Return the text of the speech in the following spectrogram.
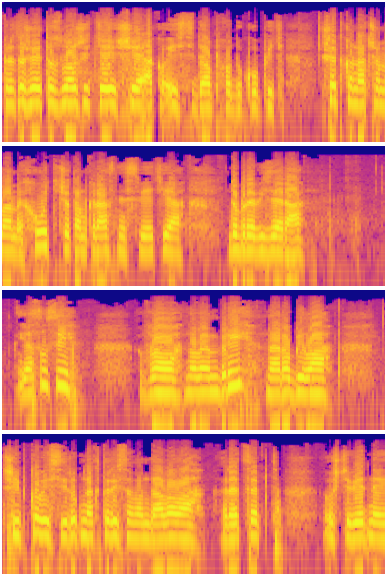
pretože je to zložitejšie ako ísť do obchodu kúpiť všetko, na čo máme chuť, čo tam krásne svieti a dobre vyzerá. Ja som si v novembri narobila šípkový sirup, na ktorý som vám dávala recept ešte v jednej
